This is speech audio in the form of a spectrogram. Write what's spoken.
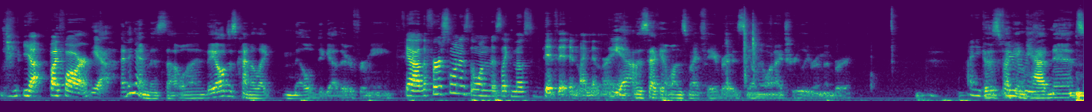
Yeah, by far. Yeah. I think I missed that one. They all just kind of like meld together for me. Yeah, the first one is the one that's like most vivid in my memory. Yeah. The second one's my favorite. It's the only one I truly remember. I need Those to fucking read- cabinets.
